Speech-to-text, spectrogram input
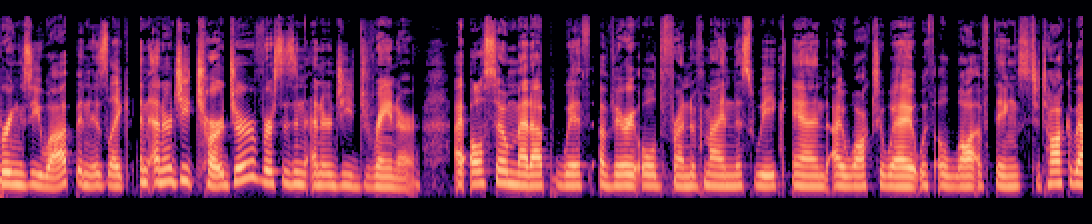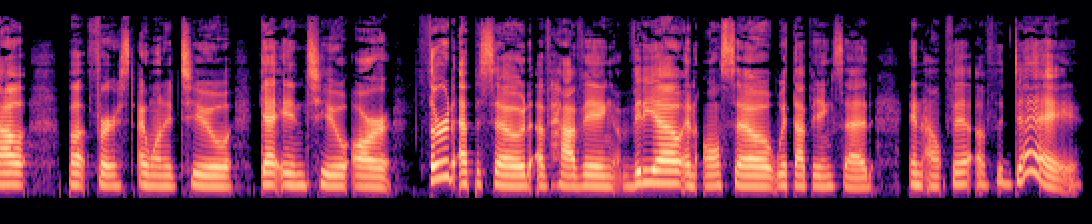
brings you up and is like an energy charger versus an energy drainer. I also met up with a very old friend of mine this week and I walked away with a lot of things to talk about. But first, I wanted to get into our third episode of having video and also, with that being said, an outfit of the day.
